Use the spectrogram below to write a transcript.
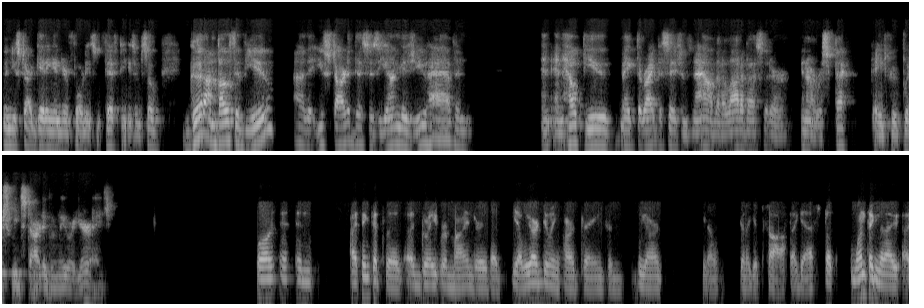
when you start getting in your 40s and 50s and so good on both of you uh, that you started this as young as you have and and and help you make the right decisions now that a lot of us that are in our respect age group wish we'd started when we were your age well and, and i think that's a, a great reminder that yeah we are doing hard things and we aren't you know going to get soft, I guess. But one thing that I, I,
